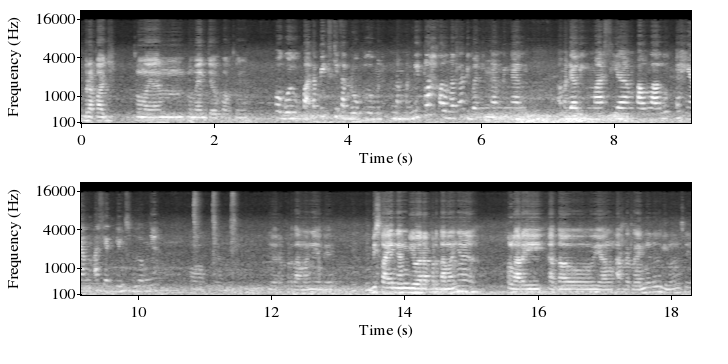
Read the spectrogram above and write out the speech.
berapa lumayan lumayan jauh waktunya Oh gue lupa, tapi sekitar 26 menit lah kalau nggak salah dibandingkan Hmm. dengan eh, medali emas yang tahun lalu, eh yang Asian Games sebelumnya. oh juara pertamanya itu ya tapi selain yang juara pertamanya pelari atau yang atlet lainnya tuh gimana sih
